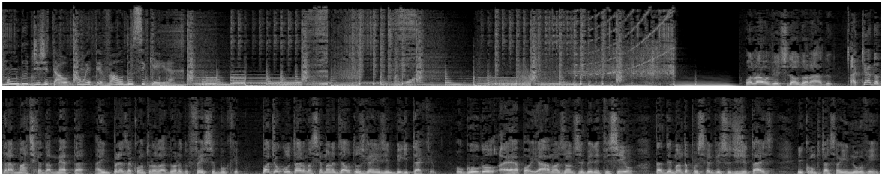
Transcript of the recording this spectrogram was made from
Mundo Digital com Etevaldo Siqueira. Olá, ouvintes da Eldorado. A queda dramática da Meta, a empresa controladora do Facebook, pode ocultar uma semana de altos ganhos em Big Tech. O Google, a Apple e a Amazon se beneficiam da demanda por serviços digitais e computação em nuvem.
